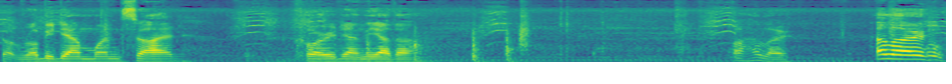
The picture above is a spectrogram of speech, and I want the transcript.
Got Robbie down one side, Corey down the other. Oh, hello. Hello. Oh.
